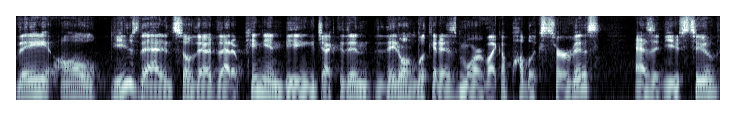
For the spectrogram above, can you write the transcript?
they all use that. And so that, that opinion being ejected in, they don't look at it as more of like a public service as it used to.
